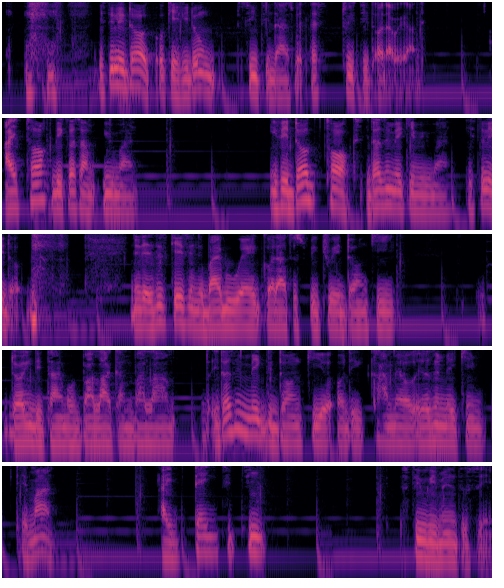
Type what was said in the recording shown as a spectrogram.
it's still a dog. Okay, if you don't see it in that aspect, let's twist it other way around. I talk because I'm human. If a dog talks, it doesn't make him human. He's still a dog. there's this case in the Bible where God had to speak to a donkey during the time of Balak and Balaam. It doesn't make the donkey or the camel, it doesn't make him a man. Identity still remains the same.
